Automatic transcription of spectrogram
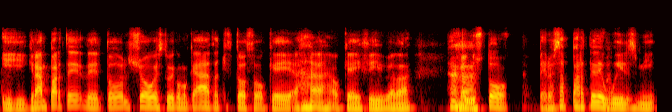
y gran parte de todo el show estuve como que, ah, está chistoso, ok, ah, ok, sí, ¿verdad? Me Ajá. gustó, pero esa parte de Will Smith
